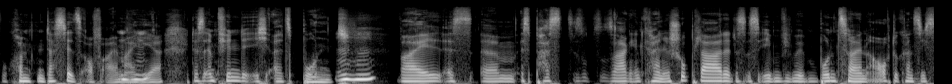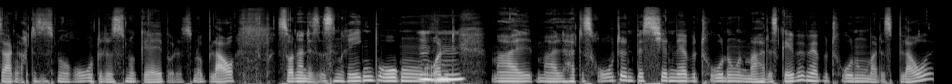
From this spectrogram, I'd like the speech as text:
wo kommt denn das jetzt auf einmal Mhm. her? Das empfinde ich als bunt weil es, ähm, es passt sozusagen in keine Schublade. Das ist eben wie mit dem Buntsein auch. Du kannst nicht sagen, ach, das ist nur rot oder das ist nur gelb oder das ist nur blau, sondern es ist ein Regenbogen Mhm. und mal, mal hat das Rote ein bisschen mehr Betonung und mal hat das Gelbe mehr Betonung, mal das Blaue.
